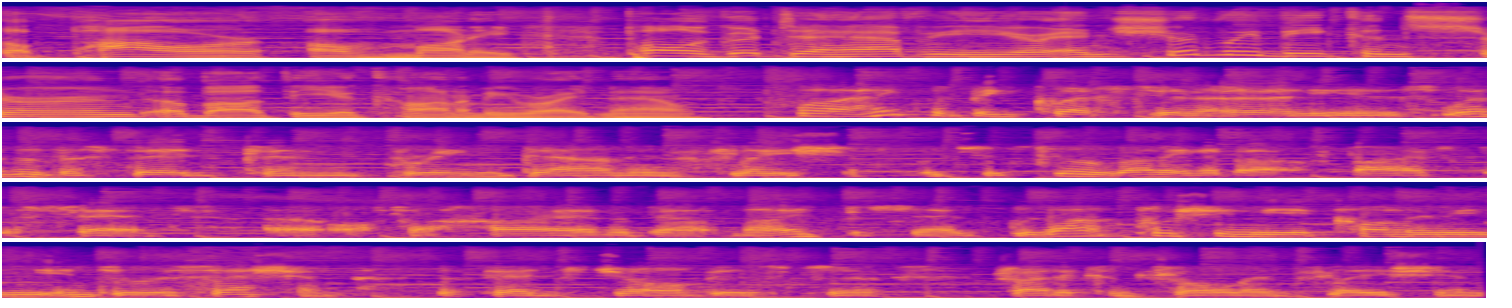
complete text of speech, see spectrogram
The Power of Money. Paul, good to have you here. And should we be concerned about the economy right now? Well, I think the big question, Ernie, is whether the Fed can bring down inflation, which is still running about 5% uh, off a high of about 9%, without pushing the economy into recession. The Fed's job is to try to control inflation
